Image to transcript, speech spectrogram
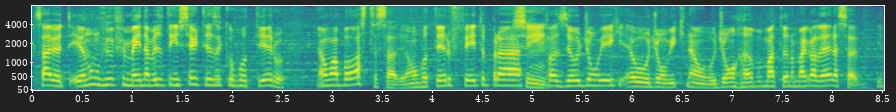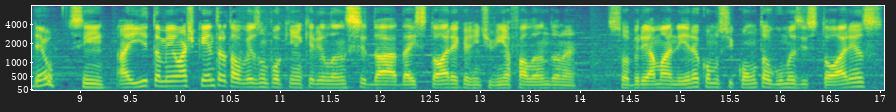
Sabe, eu, eu não vi o filme ainda, mas eu tenho certeza que o roteiro é uma bosta, sabe? É um roteiro feito pra Sim. fazer o John Wick, é, o John Wick não, o John Rambo matando uma galera, sabe? E deu. Sim. Aí também eu acho que entra talvez um pouquinho aquele lance da, da história que a gente vinha falando, né? Sobre a maneira como se conta algumas histórias.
